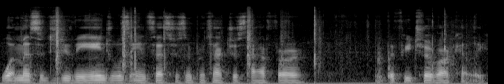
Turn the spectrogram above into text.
What message do the angels, ancestors, and protectors have for the future of R. Kelly.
